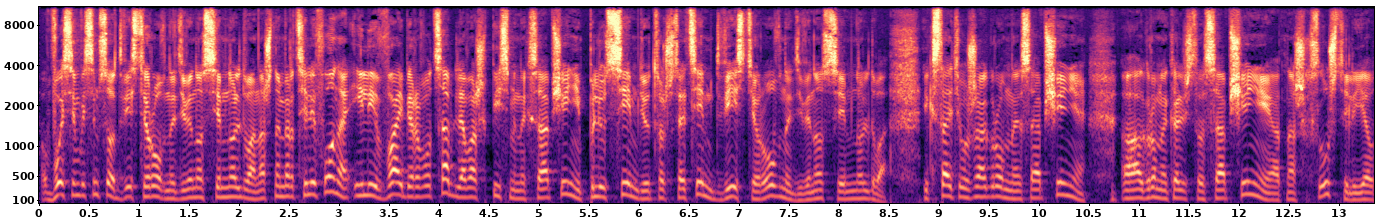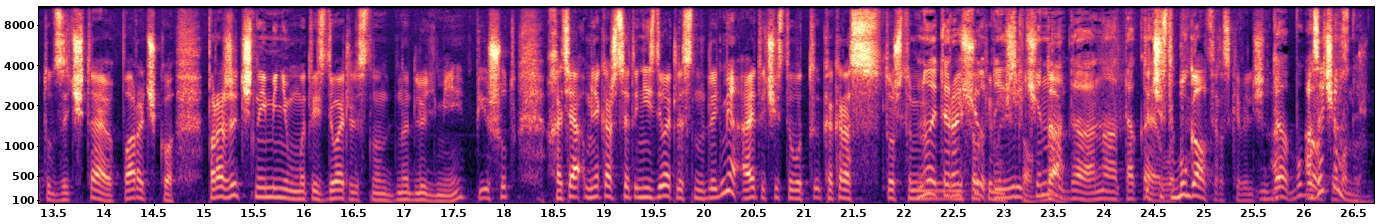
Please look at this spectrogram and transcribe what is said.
8 800 200 ровно 9702 наш номер телефона или Viber, WhatsApp для ваших письменных сообщений плюс 7 967 200 ровно 9702. И, кстати, уже огромное сообщение, огромное количество сообщений сообщений от наших слушателей. Я вот тут зачитаю парочку. Прожиточный минимум – это издевательство над людьми, пишут. Хотя, мне кажется, это не издевательство над людьми, а это чисто вот как раз то, что... Ну, это расчетная величина, да. да, она такая Это чисто вот. бухгалтерская величина. Да, бухгалтерская. А зачем он нужен?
